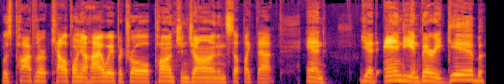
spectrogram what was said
was popular, California Highway Patrol, Ponch and John, and stuff like that. And you had Andy and Barry Gibb,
